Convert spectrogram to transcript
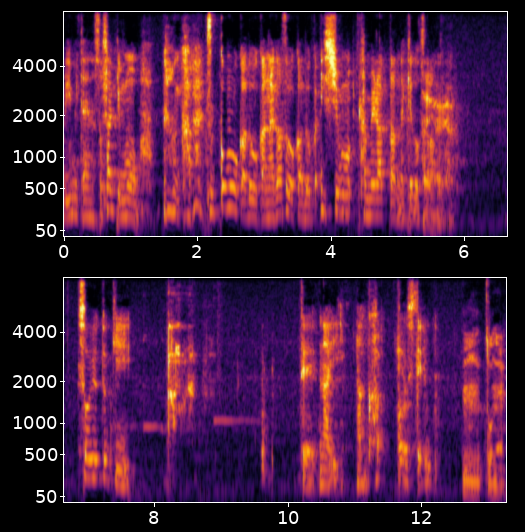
りみたいなささっきもなんか突っ込もうかどうか流そうかどうか一瞬ためらったんだけどさ、はいはいはい。そういう時ってない？なんかどうしてる？うーんとね。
